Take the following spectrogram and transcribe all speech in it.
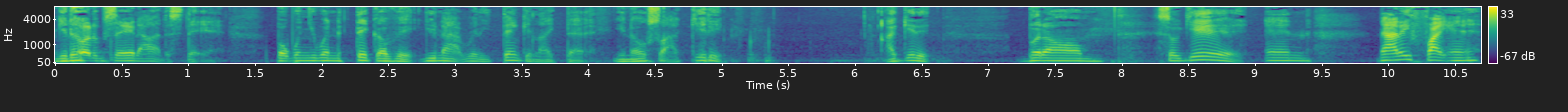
You know what I'm saying? I understand. But when you're in the thick of it, you're not really thinking like that. You know, so I get it. I get it. But um, so yeah, and now they fighting,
